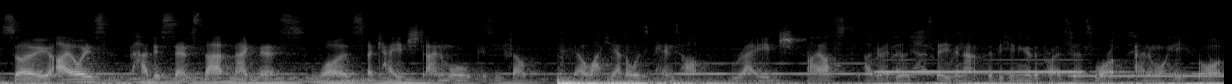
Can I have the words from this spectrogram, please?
So I always had this sense that Magnus was a caged animal because he felt, felt like he had all this pent up rage. I asked our director Stephen at the beginning of the process what animal he thought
